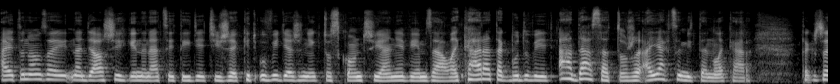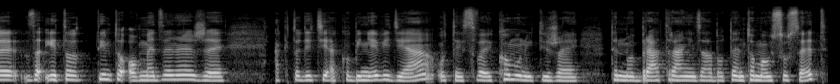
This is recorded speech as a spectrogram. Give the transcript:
A je to naozaj na ďalších generácií tých detí, že keď uvidia, že niekto skončí, ja neviem, za lekára, tak budú vedieť, á, dá sa to, že aj ja chcem ten lekár. Takže je to týmto obmedzené, že ak to deti akoby nevidia u tej svojej komunity, že ten môj bratranec alebo tento môj sused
